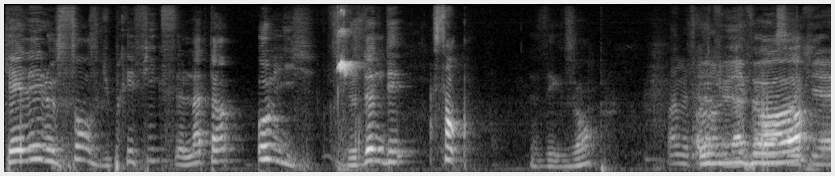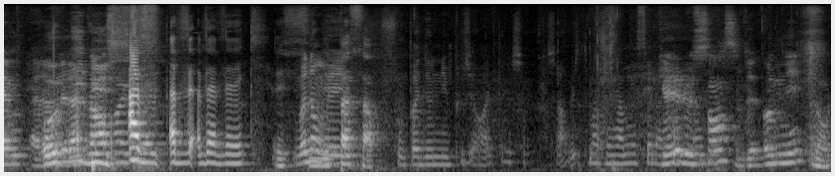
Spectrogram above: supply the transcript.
Quel est le sens du préfixe latin omni? Je donne des 100. exemples. Omnivore, cinquième, elle a fait latin en omnibus. cinquième. Avec. avec. Et ce Bah non, mais- pas ça. Faut pas donner plusieurs réponses. Arrive. Moi, j'ai jamais fait la Quel est le sens de omni Non.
